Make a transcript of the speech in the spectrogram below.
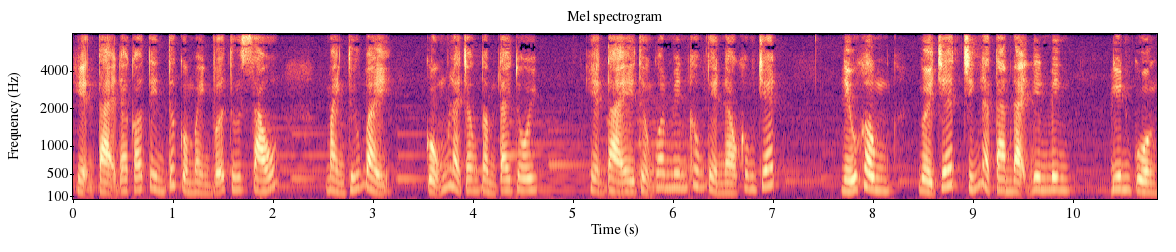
Hiện tại đã có tin tức của mảnh vỡ thứ 6, mảnh thứ 7 cũng là trong tầm tay thôi. Hiện tại Thượng Quan minh không thể nào không chết. Nếu không, người chết chính là Tam Đại Liên Minh. Điên cuồng,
